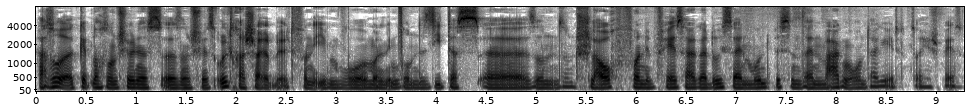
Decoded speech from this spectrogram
Achso, es gibt noch so ein schönes, äh, so ein schönes Ultraschallbild von ihm, wo man im Grunde sieht, dass äh, so, ein, so ein Schlauch von dem Facehugger durch seinen Mund bis in seinen Magen runtergeht. Solche Späße.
